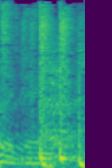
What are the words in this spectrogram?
to it, man.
